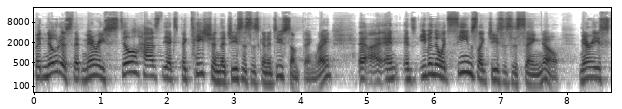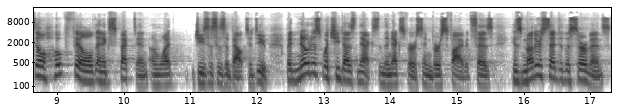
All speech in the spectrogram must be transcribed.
But notice that Mary still has the expectation that Jesus is going to do something, right? Uh, and, and even though it seems like Jesus is saying no, Mary is still hope filled and expectant on what Jesus is about to do. But notice what she does next in the next verse, in verse 5. It says, His mother said to the servants,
